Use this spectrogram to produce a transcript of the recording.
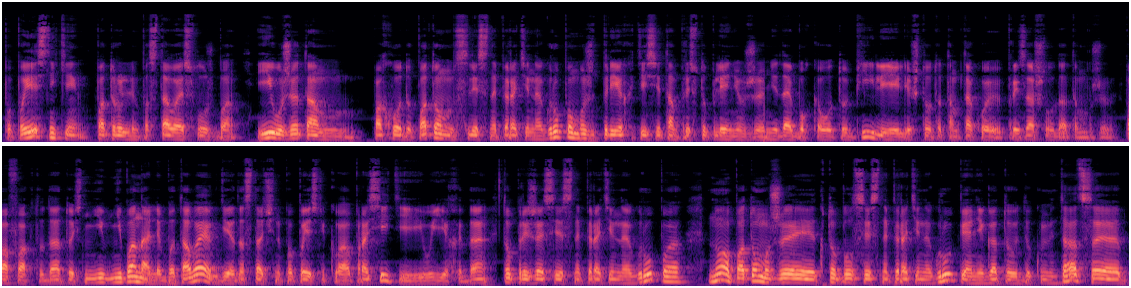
ППСники, патрульно-постовая служба, и уже там по ходу. Потом следственно-оперативная группа может приехать, если там преступление уже, не дай бог, кого-то убили или что-то там такое произошло, да, там уже по факту, да. То есть не, не банальная бытовая, где достаточно ППСнику опросить и уехать, да. То приезжает следственно-оперативная группа, ну а потом уже, кто был в следственно-оперативной группе, они готовят документация,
